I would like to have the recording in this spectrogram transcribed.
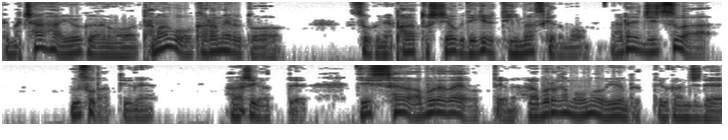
でまあ、チャーハンよくあの、卵を絡めると、すごくね、パラッとしてよくできるって言いますけども、あれ実は嘘だっていうね、話があって、実際は油だよっていうね、油が物を言うんだっていう感じで、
